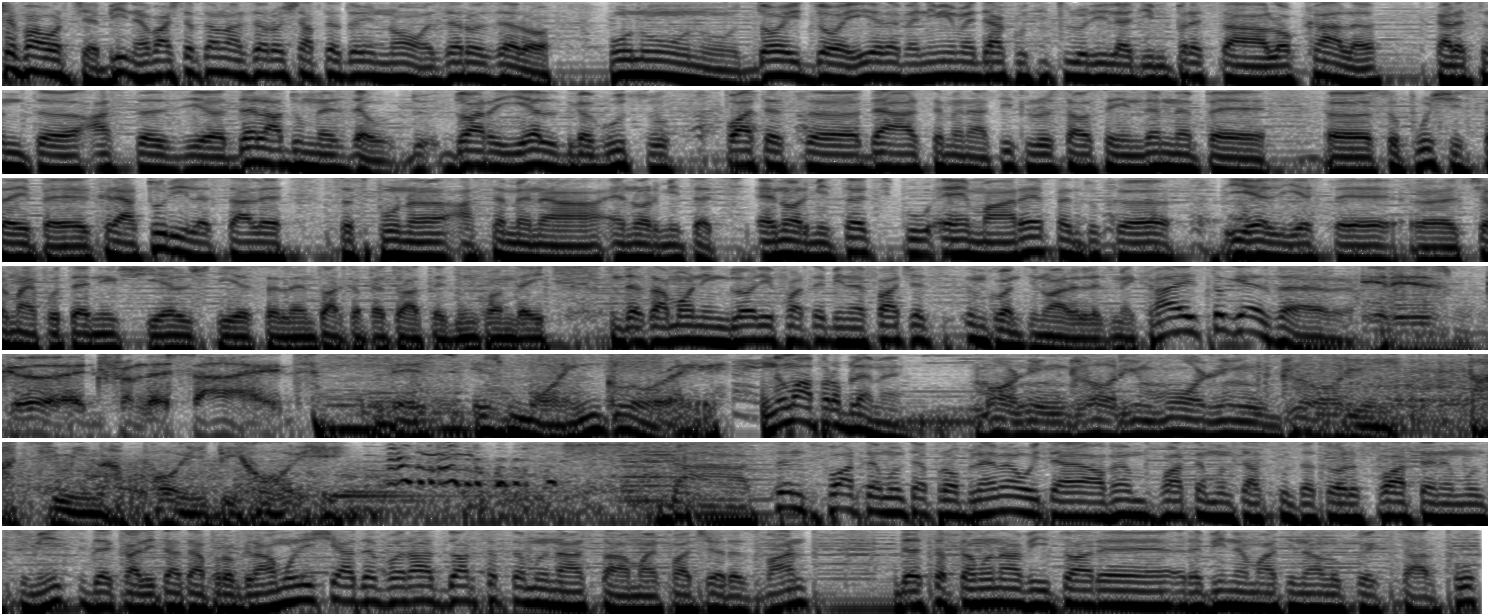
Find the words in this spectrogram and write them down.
ceva orice. Bine, vă așteptăm la 0729 00 1122. Revenim imediat cu titlurile din presa locală, care sunt uh, astăzi uh, de la Dumnezeu. Do- doar el, drăguțul, poate să dea asemenea titluri sau să îndemne pe uh, supușii săi, pe creaturile sale, să spună asemenea enormități. Enormități cu E mare, pentru că el este uh, cel mai puternic și el știe să le întoarcă pe toate din condei. Sunteți la Morning Glory, foarte bine faceți. În continuare, let's make eyes together. It is good from the sides. This is Morning Glory. Numai probleme. Morning Glory, Morning Glory. Dați-mi înapoi, dihorii Da, sunt foarte multe probleme. Uite, avem foarte mulți ascultători Foarte nemulțumiți de calitatea programului Și e adevărat, doar săptămâna asta mai face Răzvan. De săptămâna viitoare Revine matinalul cu Exarhu. Uh,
